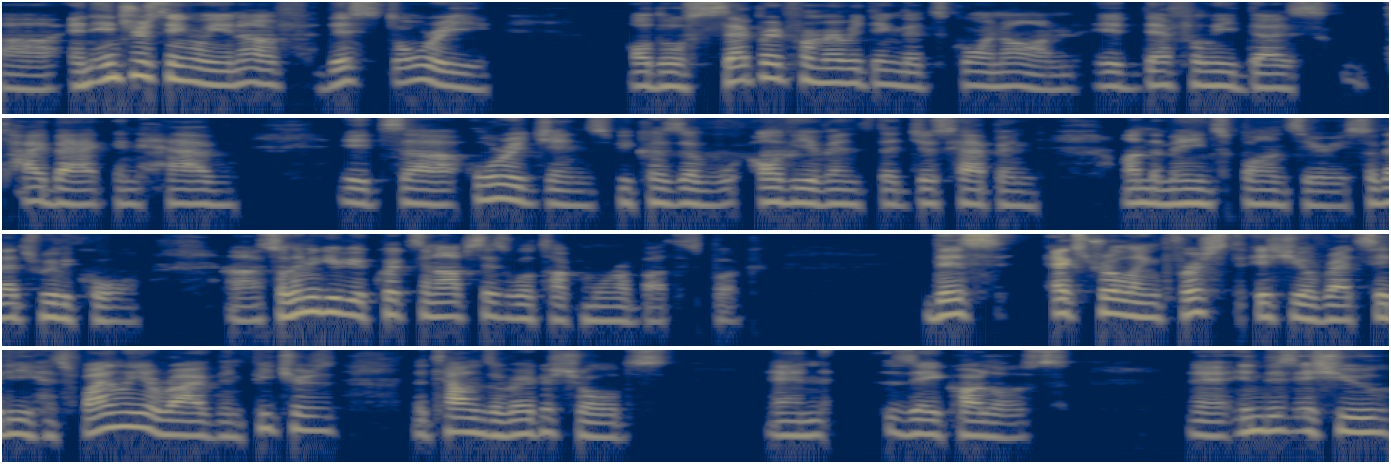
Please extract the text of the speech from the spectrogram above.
Uh, and interestingly enough, this story, although separate from everything that's going on, it definitely does tie back and have its uh, origins because of all the events that just happened on the main Spawn series. So that's really cool. Uh, so let me give you a quick synopsis. We'll talk more about this book. This extra length first issue of Rat City has finally arrived and features the talents of Erica Schultz and Zé Carlos. Uh, in this issue,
